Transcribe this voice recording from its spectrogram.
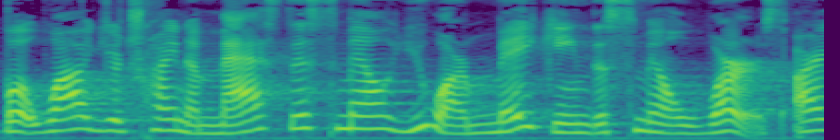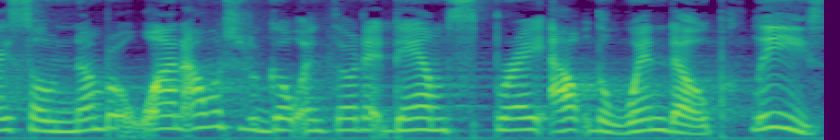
but while you're trying to mask this smell, you are making the smell worse. All right, so number one, I want you to go and throw that damn spray out the window. Please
